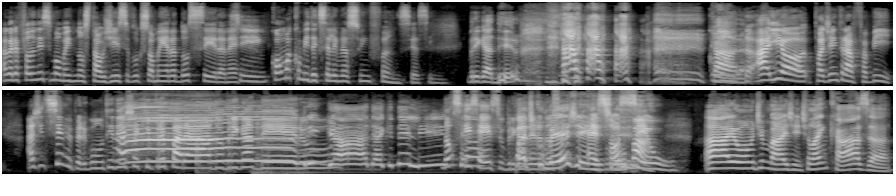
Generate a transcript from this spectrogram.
Agora, falando nesse momento de nostalgia, você falou que sua mãe era doceira, né? sim. Qual uma comida que você lembra da sua infância, assim? Brigadeiro. Cara. Aí, ó, pode entrar, Fabi. A gente sempre pergunta e deixa aqui preparado o brigadeiro. obrigada, que delícia. Não sei se é esse o Pode brigadeiro da comer, gente. É só Opa. seu. Ah, eu amo demais, gente. Lá em casa,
